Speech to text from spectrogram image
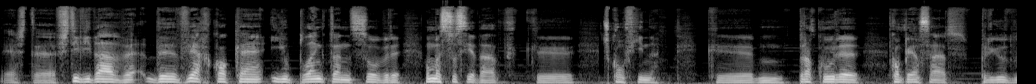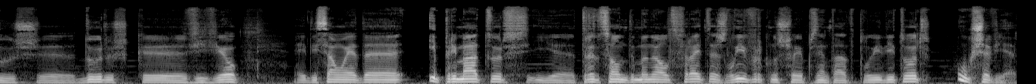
esta festividade de Vercoquin e o Plankton sobre uma sociedade que desconfina que hum, procura compensar períodos duros que viveu. A edição é da Iprimatur e a tradução de Manuel de Freitas, livro que nos foi apresentado pelo editor Hugo Xavier.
